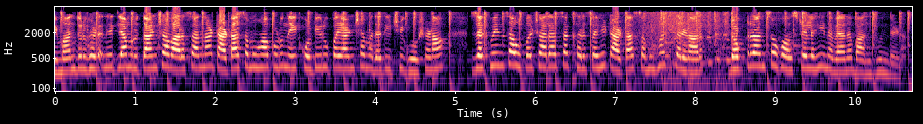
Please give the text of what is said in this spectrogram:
विमान दुर्घटनेतल्या मृतांच्या वारसांना टाटा समूहाकडून एक कोटी रुपयांच्या मदतीची घोषणा. जखमींचा उपचाराचा खर्चही टाटा समूहच करणार. डॉक्टरांचं हॉस्टेलही नव्यानं बांधून देणार.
